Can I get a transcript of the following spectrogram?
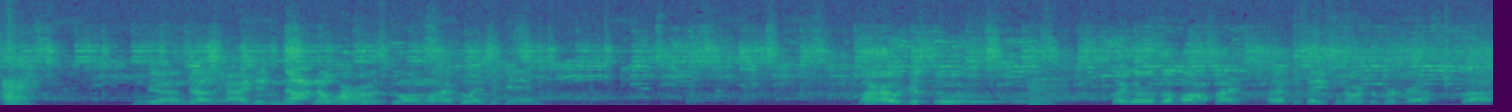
Dude, I'm telling you, I did not know where I was going when I played the game. Like, I would just go, like, there was a boss I had to face in order to progress, but,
